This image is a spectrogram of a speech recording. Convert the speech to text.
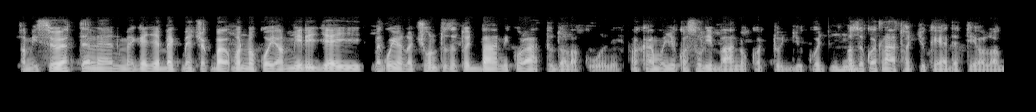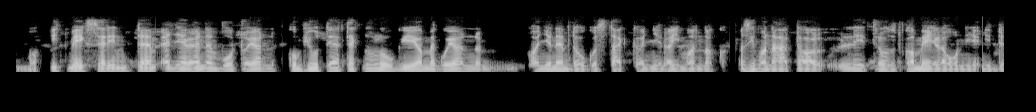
ami szőttelen, meg egyebek, mert csak vannak olyan mirigyei, meg olyan a csontozat, hogy bármikor át tud alakulni. Akár mondjuk a szulibánokat tudjuk, hogy uh-huh. azokat láthatjuk eredeti alakba. Itt még szerintem egyelőre nem volt olyan komputertechnológia, meg olyan annyira nem dolgozták annyira Imannak, az Iman által létrehozott kameleonid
